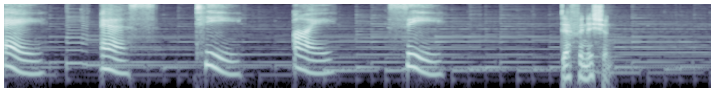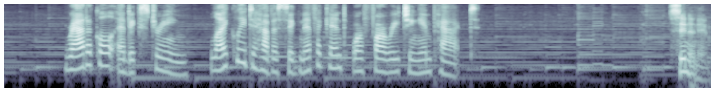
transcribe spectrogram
A. S. T. I. C. Definition Radical and extreme, likely to have a significant or far reaching impact. Synonym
